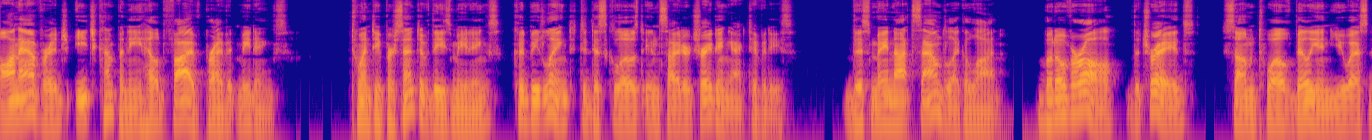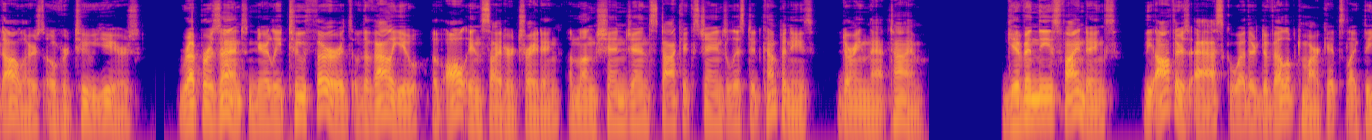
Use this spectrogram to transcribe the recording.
On average, each company held five private meetings. 20% of these meetings could be linked to disclosed insider trading activities. This may not sound like a lot, but overall, the trades, some 12 billion US dollars over two years, represent nearly two thirds of the value of all insider trading among Shenzhen Stock Exchange listed companies during that time. Given these findings, the authors ask whether developed markets like the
